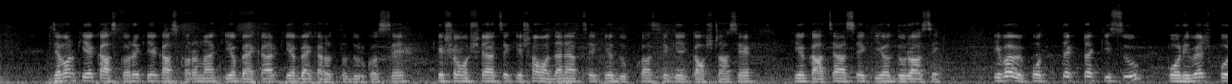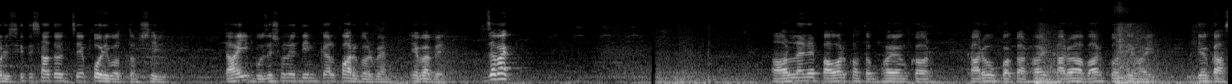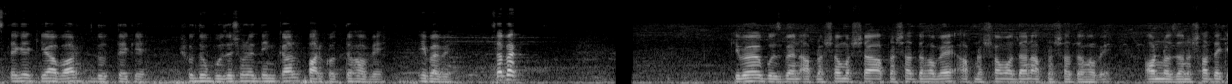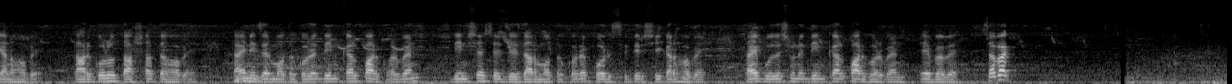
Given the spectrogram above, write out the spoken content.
যেমন কে কাজ করে কে কাজ করে না, কেউ বেকার, কেউ বেকারত্ব দূর করছে কে সমস্যা আছে কে সমাধান আছে, কেউ দুঃখ আছে কে কষ্ট আছে, কেউ কাছে আছে, কেউ দূরে আছে। এভাবে প্রত্যেকটা কিছু পরিবেশ পরিস্থিতির সাথে হচ্ছে পরিবর্তনশীল। তাই বুঝে শুনে দিনকাল পার করবেন, এভাবে। যাবাক অনলাইনে পাওয়ার কত ভয়ঙ্কর। কারও উপকার হয়, কারও আবার ক্ষতি হয়। কেউ কাছ থেকে, কেউ আবার দূর থেকে। শুধু বুঝে শুনে দিনকাল পার করতে হবে, এভাবে। যাবাক কীভাবে বুঝবেন আপনার সমস্যা, আপনার সাথে হবে, আপনার সমাধান আপনার সাথে হবে। অন্যজনের সাথে কেন হবে? তারগুলো তার সাথে হবে। তাই নিজের মতো করে দিনকাল পার করবেন। দিন শেষে যে যার মতো করে পরিস্থিতির শিকার হবে, তাই বুঝে শুনে দিনকাল পার করবেন, এভাবে। যাবাক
